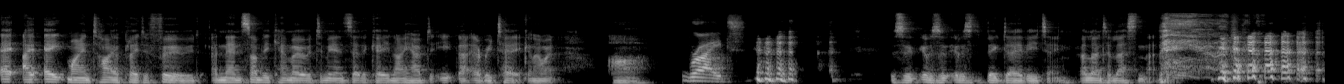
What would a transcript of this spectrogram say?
I ate my entire plate of food, and then somebody came over to me and said, "Okay, now you have to eat that every take." And I went, "Ah, right." it was a, it was a, it was a big day of eating. I learned a lesson that day.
